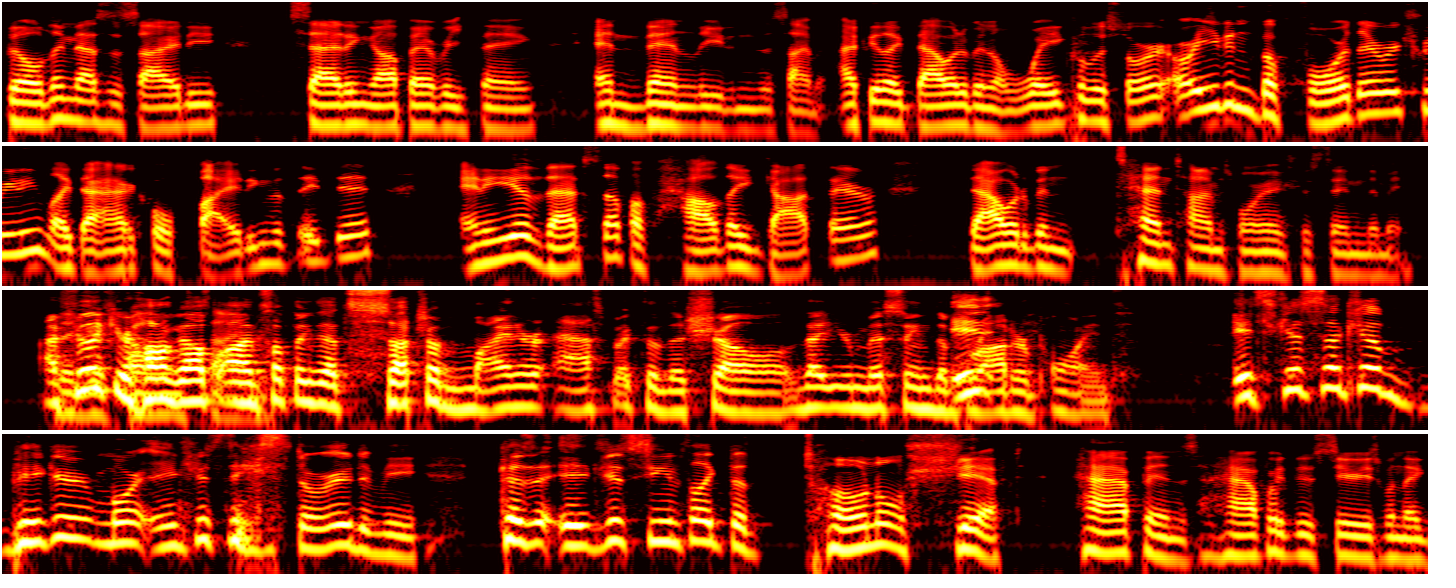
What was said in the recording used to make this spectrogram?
building that society, setting up everything, and then leading the Simon. I feel like that would have been a way cooler story. Or even before they were retreating, like the actual fighting that they did. Any of that stuff of how they got there, that would have been ten times more interesting to me. I feel like you're hung following up on something that's such a minor aspect of the show that you're missing the It- broader point. it's just such a bigger, more interesting story to me because it just seems like the tonal shift happens halfway through the series when they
